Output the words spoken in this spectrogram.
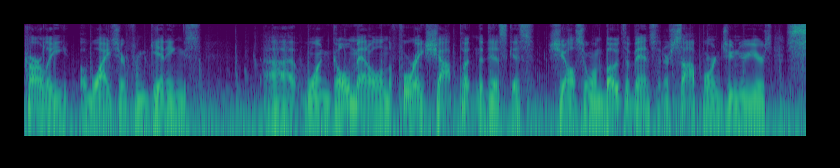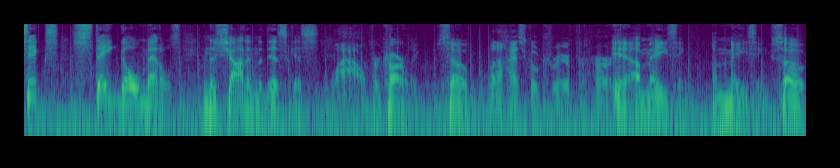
Carly Weiser from Giddings uh, won gold medal in the 4A shot put in the discus. She also won both events in her sophomore and junior years. Six state gold medals in the shot in the discus. Wow. For Carly. So what a high school career for her. Yeah, amazing. Amazing. So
